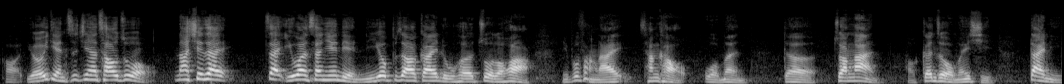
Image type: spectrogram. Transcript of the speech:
好有一点资金的操作，那现在在一万三千点，你又不知道该如何做的话，你不妨来参考我们的专案，好，跟着我们一起带你。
